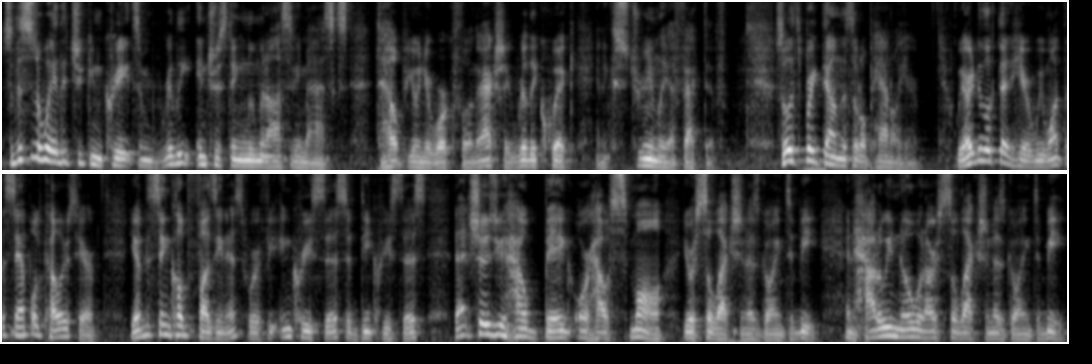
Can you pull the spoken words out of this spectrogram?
So this is a way that you can create some really interesting luminosity masks to help you in your workflow, and they're actually really quick and extremely effective. So let's break down this little panel here. We already looked at here, we want the sampled colors here. You have this thing called fuzziness, where if you increase this or decrease this, that shows you how big or how small your selection is going to be. And how do we know what our selection is going to be?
